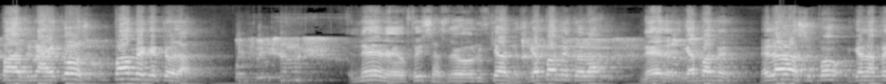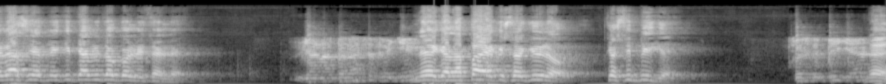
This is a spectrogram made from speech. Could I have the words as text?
Παναθηναϊκός, πάμε και τώρα. Ο Φίσας, Ναι ρε, ο Φίσας, ναι, ο Ρουφιάνος. Για πάμε τώρα. Ναι ρε, για πάμε. Έλα να σου πω, για να περάσει η εθνική πιανού τον κολλή θέλε. για να περάσει εθνική; Ναι, για να πάει εκεί στο γύρο. Ποιος την πήγε; Ποιος την πήγε; Ναι,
